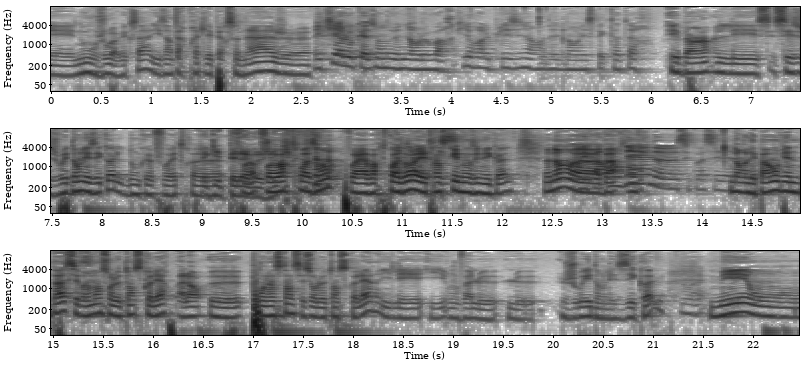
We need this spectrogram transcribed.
Et nous, on joue avec ça, ils interprètent les personnages. euh, Et qui a l'occasion de venir le voir? Qui aura le plaisir d'être dans les spectateurs? Et ben, les, c'est, joué dans les écoles, donc il faut être. euh, L'équipe faut, pédagogique. faut avoir 3 ans, faut avoir 3 ans et être inscrit dans une école. Non, non, Les euh, parents bah, en- viennent euh, C'est quoi c'est... Non, les parents viennent pas, c'est vraiment sur le temps scolaire. Alors, euh, pour l'instant, c'est sur le temps scolaire. Il est, il- on va le, le jouer dans les écoles, Ouais. mais on,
